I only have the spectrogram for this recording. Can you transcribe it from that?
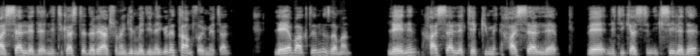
Hselle de nitrik asitle de reaksiyona girmediğine göre tam soy metal. L'ye baktığımız zaman L'nin Hselle tepkimi, Hselle ve nitrik asitin ikisiyle de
